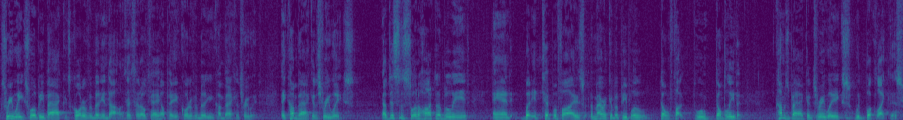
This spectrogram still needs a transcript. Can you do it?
Three weeks, we'll be back. It's a quarter of a million dollars. I said, okay, I'll pay you a quarter of a million. Come back in three weeks. They come back in three weeks. Now, this is sort of hard to believe, and but it typifies America, but people don't don't believe it. Comes back in three weeks with book like this,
